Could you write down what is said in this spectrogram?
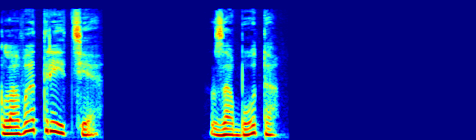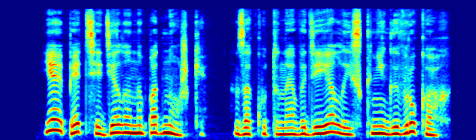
Глава третья. Забота. Я опять сидела на подножке, закутанная в одеяло и с книгой в руках.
